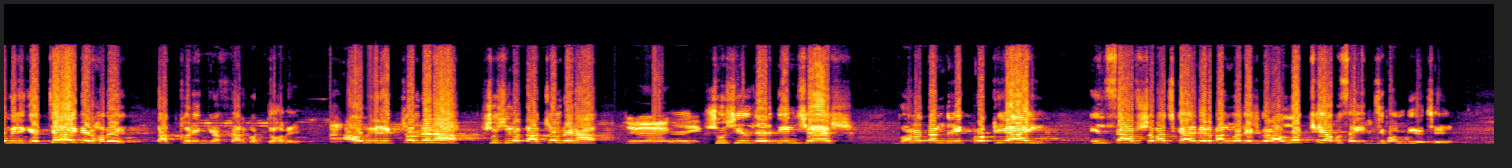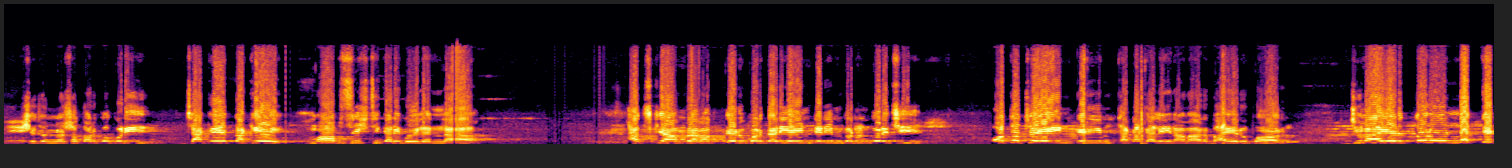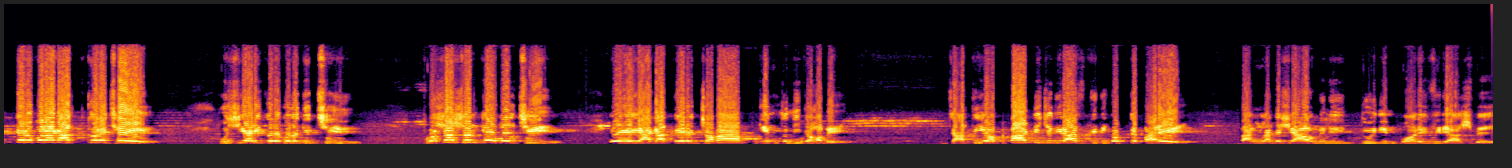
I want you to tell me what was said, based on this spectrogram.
আওয়ামী লীগের যারাই বের হবে তাৎক্ষণিক গ্রেফতার করতে হবে। আওয়ামী লীগ চলবে না সুশীলতা চলবে না। সুশীলদের দিন শেষ গণতান্ত্রিক প্রক্রিয়ায় ইনসাফ সমাজ কায়েমের বাংলাদেশ গড়ার লক্ষ্যে আবু সাইদ জীবন দিয়েছে। সেজন্য সতর্ক করি যাকে তাকে মব সৃষ্টিকারী বইলেন না। আজকে আমরা রক্তের উপর দাঁড়িয়ে ইন্টারিম গঠন করেছি অথচ এই ইন্টারিম থাকাকালীন আমার ভাইয়ের উপর জুলাইয়ের তরুণ নেতৃত্বের উপর আঘাত করেছে। হুঁশিয়ারি করে বলে দিচ্ছি, প্রশাসনকেও বলছি, এই আঘাতের জবাব কিন্তু দিতে হবে। জাতীয় পার্টি যদি রাজনীতি করতে পারে, বাংলাদেশে আওয়ামী লীগ দুই দিন পরে ফিরে আসবে।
